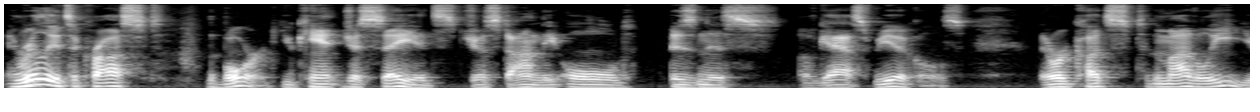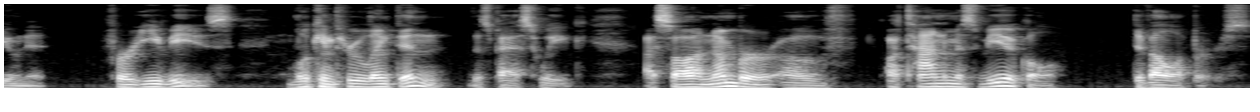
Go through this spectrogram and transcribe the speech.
and really it's across the board. You can't just say it's just on the old business of gas vehicles. There were cuts to the Model E unit for EVs. Looking through LinkedIn this past week, I saw a number of autonomous vehicle developers,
